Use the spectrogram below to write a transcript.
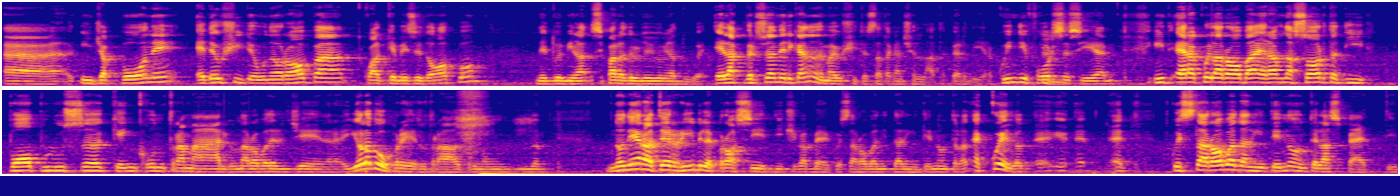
eh, in Giappone ed è uscito in Europa qualche mese dopo, nel 2000, si parla del 2002, e la versione americana non è mai uscita, è stata cancellata per dire. Quindi forse sì, eh, era quella roba, era una sorta di Populus che incontra Mario, una roba del genere. Io l'avevo preso tra l'altro, non, non era terribile, però sì, dici vabbè, questa roba di- da Nintendo non te la... È quello, è- è- è- questa roba da Nintendo non te l'aspetti.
